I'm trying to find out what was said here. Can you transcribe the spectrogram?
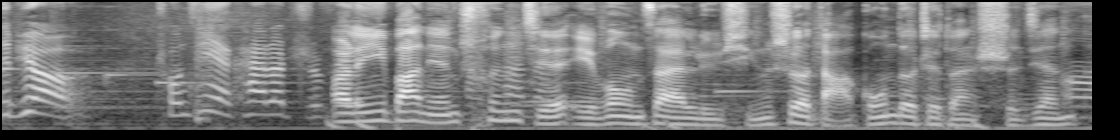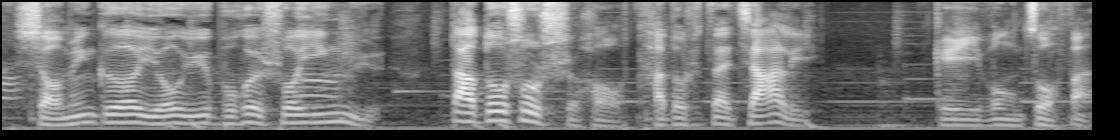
机票。重庆也开了直飞。二零一八年春节 e v o n 在旅行社打工的这段时间，小明哥由于不会说英语，大多数时候他都是在家里给 e v o n 做饭。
